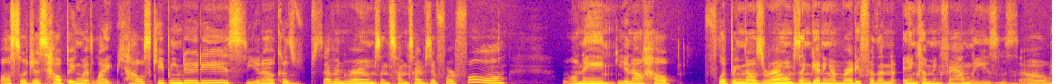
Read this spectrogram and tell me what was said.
also just helping with like housekeeping duties, you know, because seven rooms, and sometimes if we're full, we'll need you know help flipping those rooms and getting them ready for the incoming families. Mm-hmm. So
